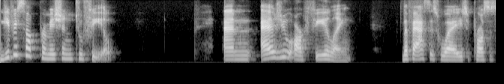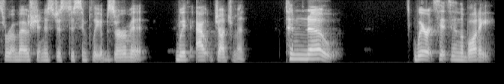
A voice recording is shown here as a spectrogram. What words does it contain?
Give yourself permission to feel. And as you are feeling, the fastest way to process through emotion is just to simply observe it without judgment, to know where it sits in the body.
